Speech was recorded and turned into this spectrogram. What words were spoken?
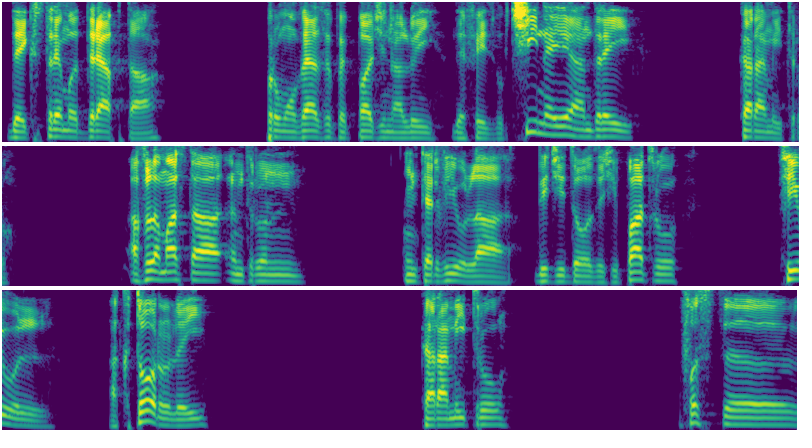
de extremă dreapta promovează pe pagina lui de Facebook. Cine e Andrei Caramitru? Aflăm asta într-un interviu la Digi24. Fiul actorului Caramitru a fost uh,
